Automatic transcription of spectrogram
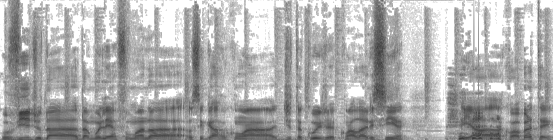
o vídeo da, da mulher fumando a- o cigarro com a dita cuja, com a Laricinha? E a cobra tem.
